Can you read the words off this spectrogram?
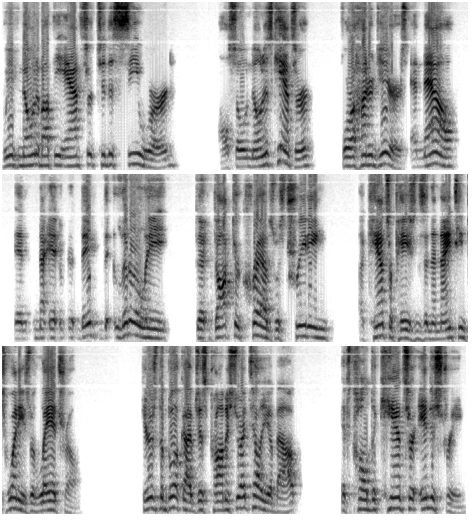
We've known about the answer to the C word also known as cancer, for a hundred years, and now it, it, they literally the Dr. Krebs was treating uh, cancer patients in the 1920s with Laetrile. Here's the book I've just promised you I'd tell you about. It's called The Cancer Industry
